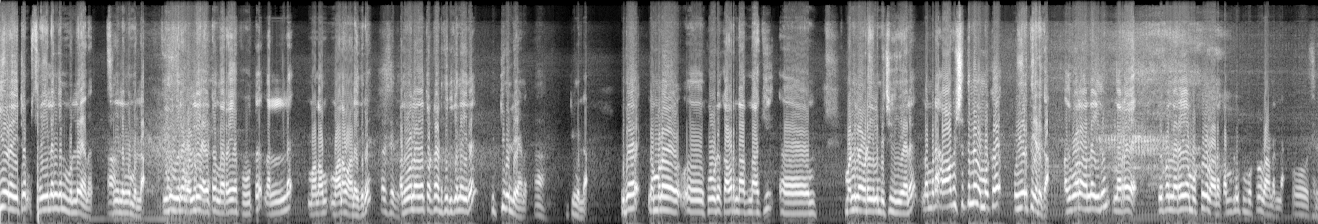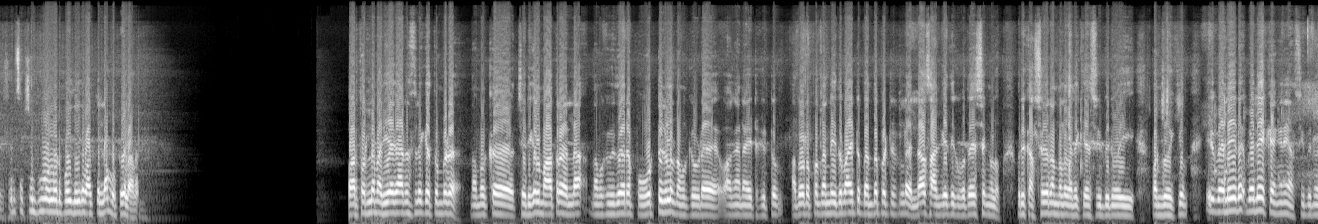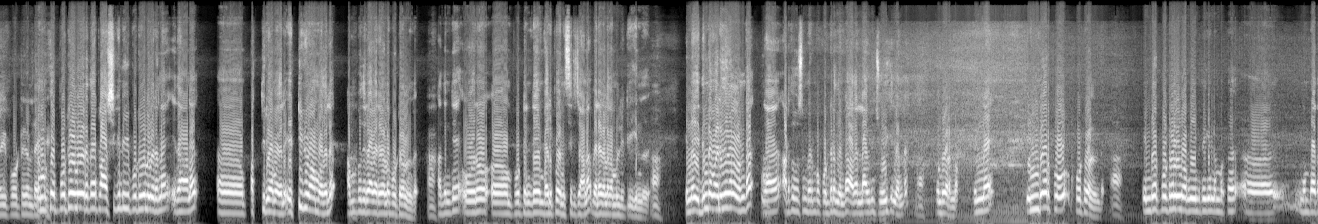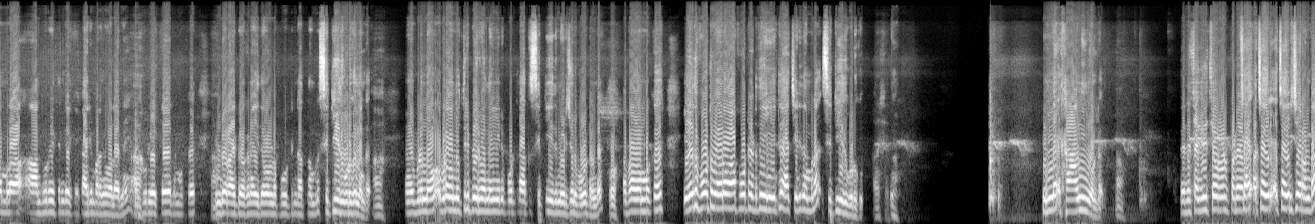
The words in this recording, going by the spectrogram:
ഈ ഒരു ഐറ്റം ശ്രീലങ്കൻ മുല്ലയാണ്. ശ്രീലങ്കൻ മുല്ല. ഇത് ഇങ്ങനെ വള്ളിയായിട്ട് നിറയെ പൂത്ത് നല്ല മണം മണമാണ് ഇതിന് അതുപോലെ തന്നെ തൊട്ടടുത്തിരിക്കുന്ന ഇത് കുറ്റിമുല്ലയാണ്. കുറ്റിമുല്ല ഇത് നമ്മൾ കൂട് കവറിന്റെ അകത്തുനിന്നാക്കി മണ്ണിൽ എവിടെയെങ്കിലും വെച്ച് കഴിഞ്ഞാൽ നമ്മുടെ ആവശ്യത്തിന് നമുക്ക് ഉയർത്തിയെടുക്കാം. അതുപോലെ തന്നെ ഇതും നിറയെ ഇപ്പം നിറയെ മുട്ടുകളാണ് കംപ്ലീറ്റ് മുട്ടുകളാണല്ല. ഒരു സെക്ഷൻ പൂ അങ്ങോട്ട് പോയി കഴിഞ്ഞാൽ ബാക്കിയെല്ലാം മുട്ടുകളാണ്. പാർത്തോട്ടിലെ മരിയ ഗാർഡൻസിലേക്ക് എത്തുമ്പോൾ നമുക്ക് ചെടികൾ മാത്രമല്ല നമുക്ക് വിവിധതരം പോട്ടുകളും നമുക്കിവിടെ വാങ്ങാനായിട്ട് കിട്ടും. അതോടൊപ്പം തന്നെ ഇതുമായിട്ട് ബന്ധപ്പെട്ടിട്ടുള്ള എല്ലാ സാങ്കേതിക ഉപദേശങ്ങളും ഒരു കർഷകൻ എന്നുള്ള നിലയ്ക്ക് ശ്രീ ബിനോയ് പങ്കുവയ്ക്കും. ഈ വിലയുടെ വിലയൊക്കെ എങ്ങനെയാണ് ശ്രീ ബിനോയ് പോട്ടുകളുടെ നമുക്ക് പോട്ടുകൾ വരുന്നത് പ്ലാസ്റ്റിക്കിന്റെ ഈ പോട്ടുകൾ വരുന്നത് ഇതാണ് പത്ത് രൂപ മുതൽ എട്ട് രൂപ മുതൽ അമ്പത് രൂപ വരെയുള്ള പോട്ടുകളുണ്ട്. അതിന്റെ അതിന്റെ ഓരോ പോട്ടിന്റെയും പൂട്ടിന്റെയും വലിപ്പം അനുസരിച്ചാണ് വിലകൾ നമ്മൾ ഇട്ടിരിക്കുന്നത്. പിന്നെ ഇതിന്റെ വലുതുകളുണ്ട് അടുത്ത ദിവസം വരുമ്പോൾ കൊണ്ടുവരുന്നുണ്ട് അതെല്ലാവരും ചോദിക്കുന്നുണ്ട് കൊണ്ടുവരണം. പിന്നെ ഇൻഡോർ പൂട്ടുകളുണ്ട്. ഇൻഡോർ പൂട്ടുകൾ എന്ന് പറയുമ്പോഴത്തേക്കും നമുക്ക് മുമ്പേ നമ്മൾ ആന്തൂറിയത്തിന്റെ ഒക്കെ കാര്യം പറഞ്ഞ പോലെ തന്നെ ആന്തൂറിയൊക്കെ നമുക്ക് ഇൻഡോർ ആയിട്ട് വെക്കണം ഇതുപോലുള്ള പൂട്ടിന്റെ അകത്ത് നമ്മൾ സെറ്റ് ചെയ്ത് കൊടുക്കുന്നുണ്ട്. ഇവിടുന്ന് ഇവിടെ വന്ന് ഒത്തിരി പേര് വന്ന് ഈ പോട്ടിനകത്ത് സെറ്റ് ചെയ്ത് മേടിച്ചുകൊണ്ട് പോയിട്ടുണ്ട്. അപ്പൊ നമുക്ക് ഏത് പോട്ട് വേണോ ആ പോട്ട് എടുത്ത് കഴിഞ്ഞിട്ട് ആ ചെടി നമ്മൾ സെറ്റ് ചെയ്ത് കൊടുക്കും. പിന്നെ ഹാങ്ങിങ് ഉണ്ട്. ചകിരിച്ചോറുണ്ട്.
